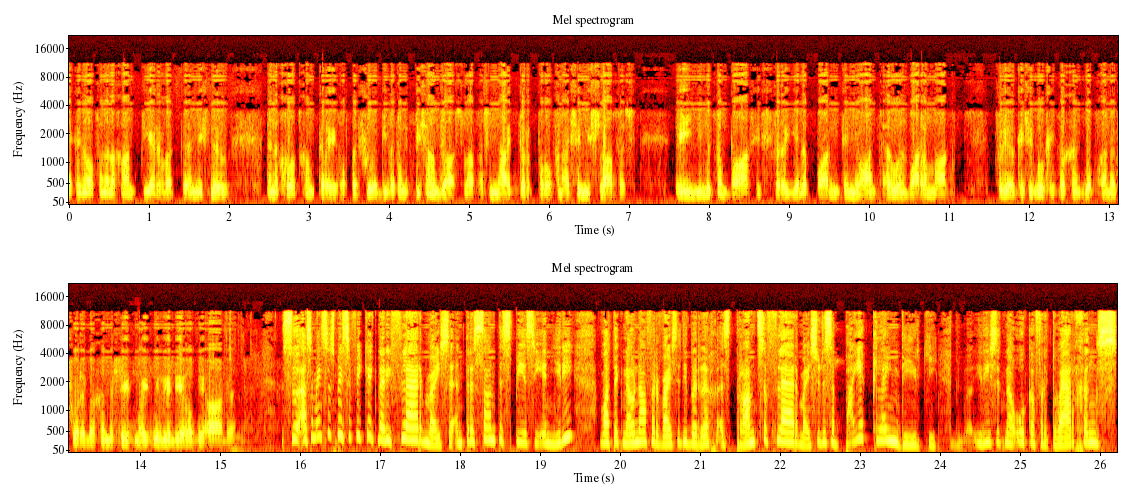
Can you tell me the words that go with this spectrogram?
ek het nou van hulle gehanteer wat uh, mens nou in 'n grot gaan kry of byvoorbeeld die wat in 'n piesang blaas slaap as 'n daai turpor of en hy sê nie slaap is. En jy moet hom basies vir 'n hele paar minute in jou hand hou en warm maak vir jou as jy ook begin oopgaan voor hy begin besef maar hy's nie weer lewe op die aarde nie. So as mense spesifiek kyk na die vlermuise, interessante spesies en hierdie wat ek nou na verwys het die berig is brandse vlermuis. So dis 'n baie klein diertjie. Hierdie sit nou ook 'n verdwergings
